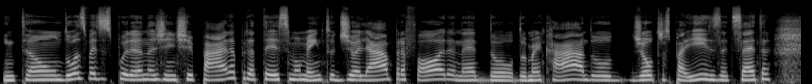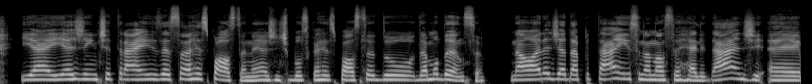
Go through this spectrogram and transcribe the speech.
Então, duas vezes por ano a gente para para ter esse momento de olhar para fora, né, do, do mercado, de outros países, etc. E aí a gente traz essa resposta, né? A gente busca a resposta do, da mudança. Na hora de adaptar isso na nossa realidade, é,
